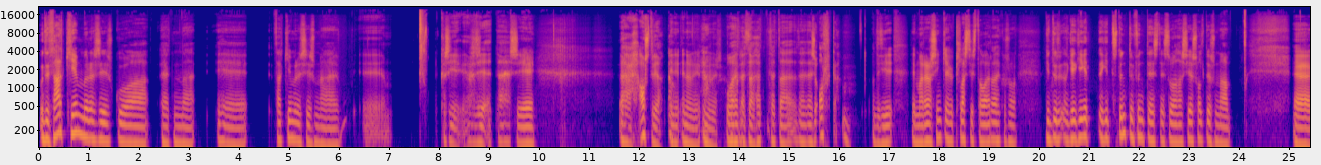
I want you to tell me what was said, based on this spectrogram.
og þar kemur þessi sko hérna e, þar kemur þessi svona e, kannski þessi, þessi uh, ástriða inn, innan, mér- og þetta, þetta, þetta, þessi orka Mm. mm. því þegar maður er að syngja eitthvað klassist þá er það eitthvað svona getur, það get, get, get, stundum fundist eins og að það sé svolítið svona uh,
